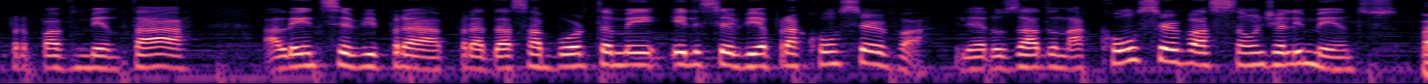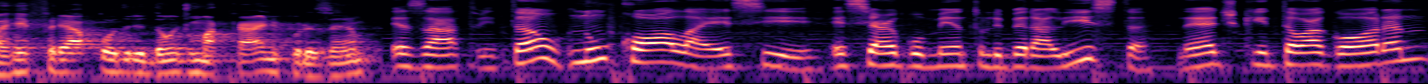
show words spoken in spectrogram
pra pavimentar, além de servir pra dar sabor, também ele servia pra conservar. Ele era usado na conservação de alimentos. Para refrear a podridão de uma carne, por exemplo. Exato. Então, não cola esse esse argumento liberalista, né, de que então agora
